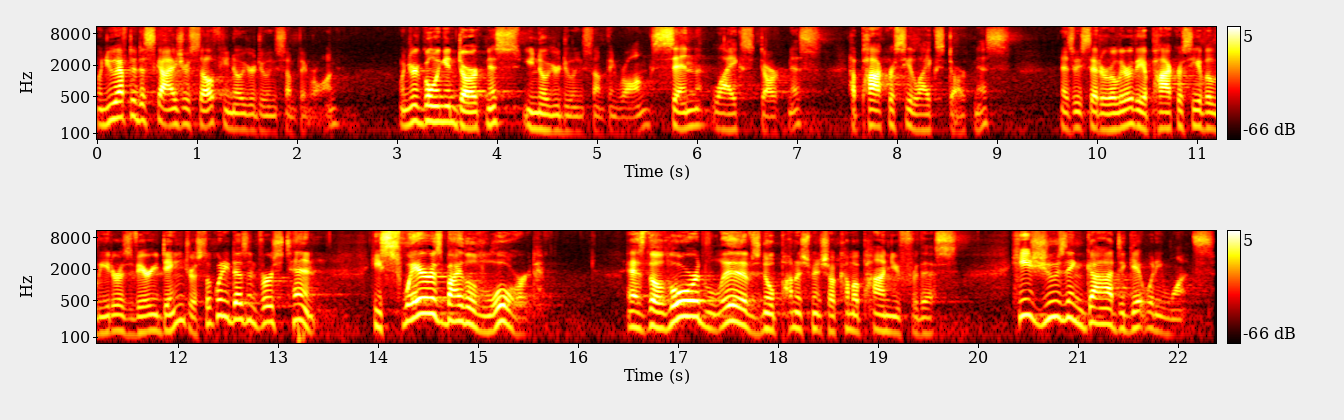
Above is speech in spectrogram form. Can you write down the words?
When you have to disguise yourself, you know you're doing something wrong. When you're going in darkness, you know you're doing something wrong. Sin likes darkness, hypocrisy likes darkness. And As we said earlier, the hypocrisy of a leader is very dangerous. Look what he does in verse 10. He swears by the Lord. As the Lord lives, no punishment shall come upon you for this. He's using God to get what he wants.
